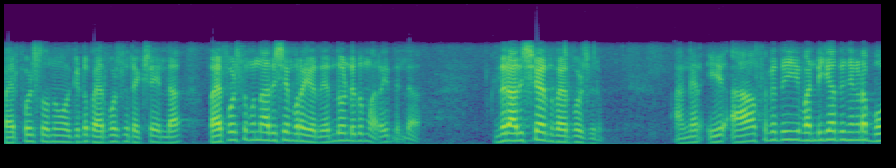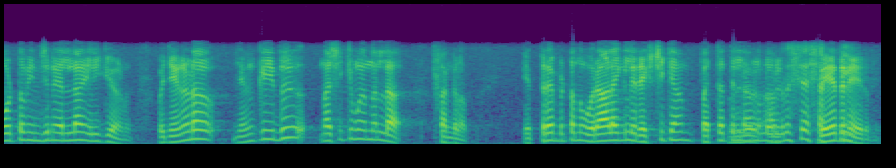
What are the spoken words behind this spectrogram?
ഫയർഫോഴ്സ് വന്ന് നോക്കിയിട്ട് ഫയർഫോഴ്സ് രക്ഷയില്ല. ഫയർഫോഴ്സ് വന്ന് അതിശയം പറയരുത്. എന്തുകൊണ്ട് ഇതും അറിയുന്നില്ല. ഇന്നൊരു അതിശയമായിരുന്നു ഫയർഫോഴ്സിനും അങ്ങനെ ഈ ആ സമയത്ത് ഈ വണ്ടിക്കകത്ത് ഞങ്ങളുടെ ബോട്ടും എഞ്ചിനും എല്ലാം ഇരിക്കുകയാണ്. അപ്പൊ ഞങ്ങളുടെ ഞങ്ങൾക്ക് ഇത് നശിക്കുമോ എന്നല്ല സങ്കടം. എത്രയും പെട്ടെന്ന് ഒരാളെങ്കിലും രക്ഷിക്കാൻ പറ്റത്തില്ല എന്നുള്ള വേദനയായിരുന്നു.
